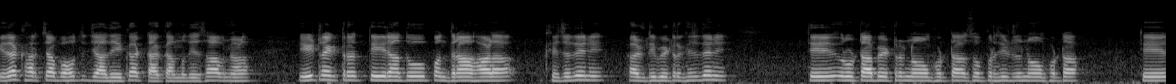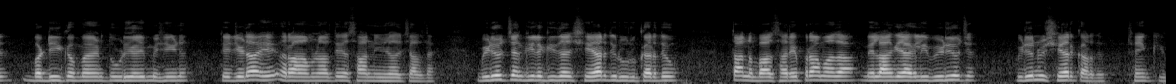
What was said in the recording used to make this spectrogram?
ਇਹਦਾ ਖਰਚਾ ਬਹੁਤ ਜ਼ਿਆਦਾ ਘੱਟ ਆ ਕੰਮ ਦੇ ਹਿਸਾਬ ਨਾਲ। ਇਹ ਟਰੈਕਟਰ 13 ਤੋਂ 15 ਹਲ ਖਿੱਚਦੇ ਨੇ, ਕਲਟੀਵੇਟਰ ਖਿੱਚਦੇ ਨੇ ਤੇ ਰੋਟਾਵੇਟਰ 9 ਫੁੱਟਾ, ਸੁਪਰ ਸੀਡਰ 9 ਫੁੱਟਾ ਤੇ ਵੱਡੀ ਕੰਬਾਈਨ ਤੂੜੀ ਵਾਲੀ ਮਸ਼ੀਨ ਤੇ ਜਿਹੜਾ ਇਹ ਆਰਾਮ ਨਾਲ ਤੇ ਆਸਾਨੀ ਨਾਲ ਚੱਲਦਾ ਵੀਡੀਓ ਚੰਗੀ ਲੱਗੀ ਤਾਂ ਸ਼ੇਅਰ ਜ਼ਰੂਰ ਕਰ ਦਿਓ। ਧੰਨਵਾਦ ਸਾਰੇ ਭਰਾਵਾਂ ਦਾ। ਮਿਲਾਂਗੇ ਅਗਲੀ ਵੀਡੀਓ 'ਚ। ਵੀਡੀਓ ਨੂੰ ਸ਼ੇਅਰ ਕਰ ਦਿਓ। Thank you.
